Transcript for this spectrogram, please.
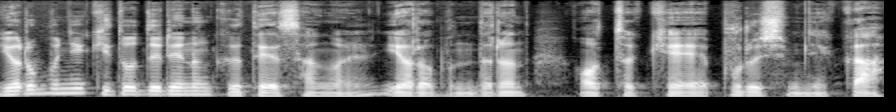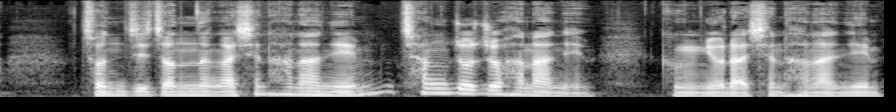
여러분이 기도드리는 그 대상을 여러분들은 어떻게 부르십니까? 전지전능하신 하나님, 창조주 하나님, 극률하신 하나님,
